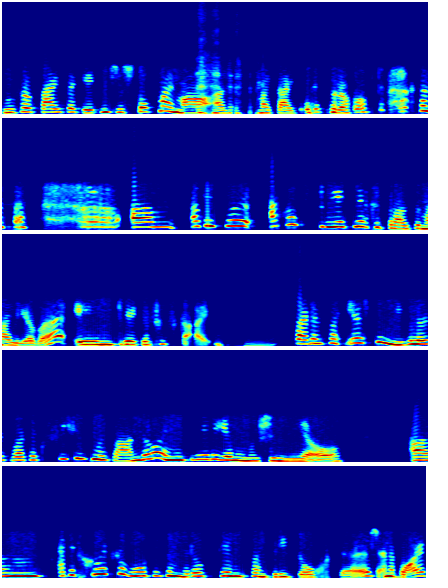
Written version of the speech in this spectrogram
hoeveel tyd ek het, nie so stop my maar as my tyd opraak. Ehm, um, okay, so ek was twee keer getroud in my lewe en twee keer geskei. Hmm. Tydens my eerste huwelik was ek fisies mishandel en die tweede een emosioneel. Um ek het groot geword as 'n middelkind van drie dogters in 'n baie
